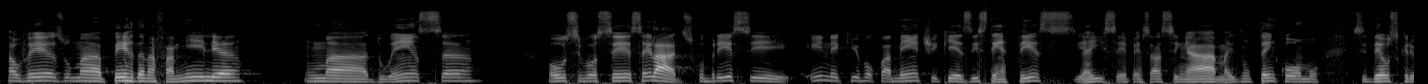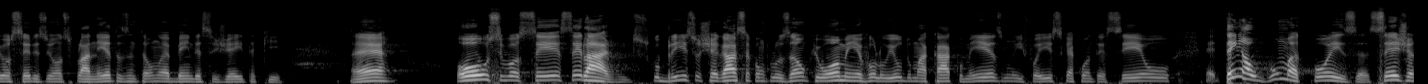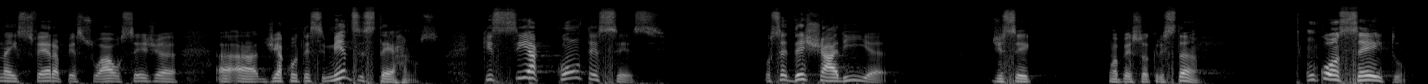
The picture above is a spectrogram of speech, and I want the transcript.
Talvez uma perda na família, uma doença, ou se você, sei lá, descobrisse inequivocamente que existem ETs, e aí você ia pensar assim: ah, mas não tem como, se Deus criou seres de outros planetas, então não é bem desse jeito aqui. É. Ou se você, sei lá, descobrisse ou chegasse à conclusão que o homem evoluiu do macaco mesmo e foi isso que aconteceu. É, tem alguma coisa, seja na esfera pessoal, seja ah, de acontecimentos externos, que se acontecesse, você deixaria de ser uma pessoa cristã? Um conceito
